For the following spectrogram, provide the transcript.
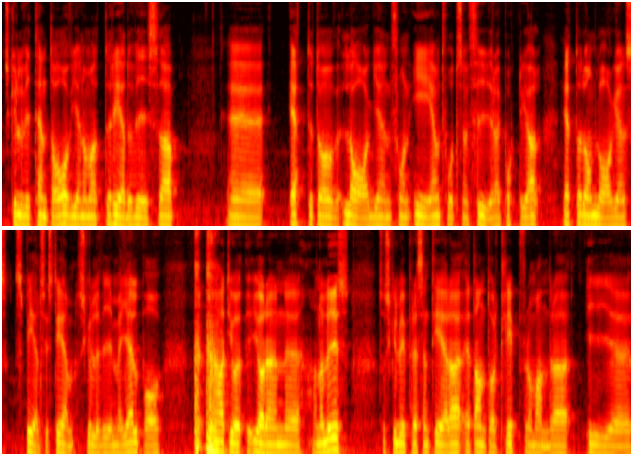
Skulle vi tenta av genom att redovisa eh, ett av lagen från EM 2004 i Portugal. Ett av de lagens spelsystem skulle vi med hjälp av att göra en eh, analys så skulle vi presentera ett antal klipp för de andra i eh,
